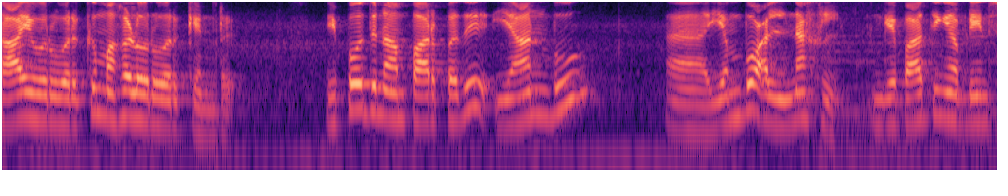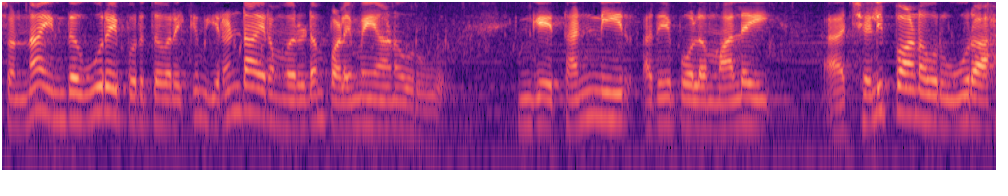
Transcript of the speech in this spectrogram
தாய் ஒருவருக்கு மகள் ஒருவருக்கு என்று இப்போது நாம் பார்ப்பது யான்பு எம்போ அல் நஹ்ல் இங்கே பார்த்தீங்க அப்படின்னு சொன்னால் இந்த ஊரை பொறுத்த வரைக்கும் இரண்டாயிரம் வருடம் பழமையான ஒரு ஊர். இங்கே தண்ணீர் அதே போல் மலை செழிப்பான ஒரு ஊராக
